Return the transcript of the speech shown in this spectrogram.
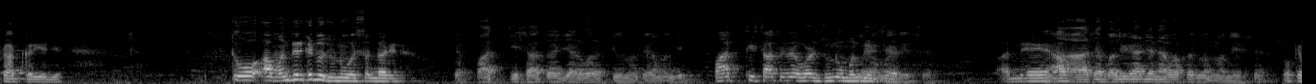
પ્રાપ્ત કરીએ છીએ. તો આ મંદિર કેટલું જૂનું હશે અંદાજિત? પાંચથી સાત હજાર વર્ષ જૂનું છે આ મંદિર. પાંચથી સાત હજાર વર્ષ જૂનું મંદિર છે. અને આ છે બલિરાજાના વખતનું મંદિર છે. ઓકે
